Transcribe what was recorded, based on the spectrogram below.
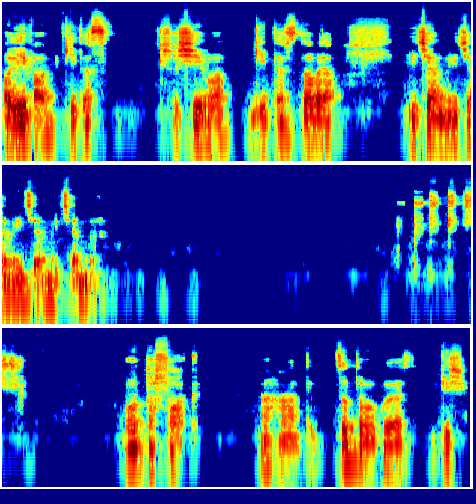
Oliwa, Gites. Krzesiwo, Gites, dobra. Idziemy, idziemy, idziemy, idziemy. What the fuck? Aha, to, co to w ogóle jest? Jakieś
